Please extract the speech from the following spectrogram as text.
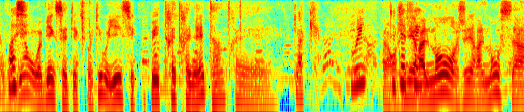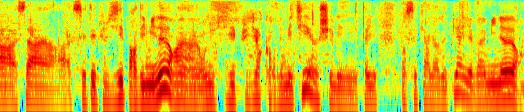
On voit, bien, on voit bien que ça a été exploité. Vous voyez, c'est coupé très très net, hein, très claque. Oui. Alors généralement, généralement, ça, ça c'était utilisé par des mineurs. Hein. On utilisait plusieurs corps de métier hein, chez les dans ces carrières de pierre. Il y avait un mineur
